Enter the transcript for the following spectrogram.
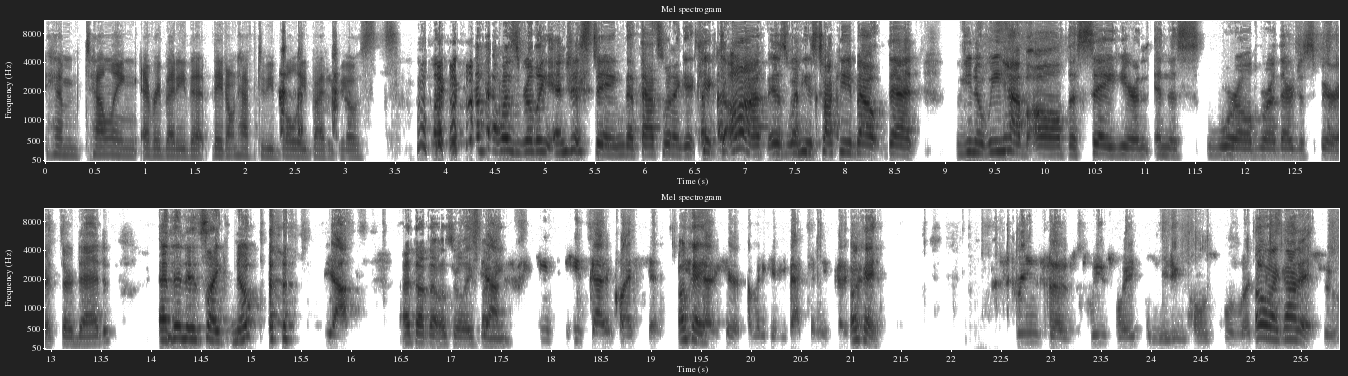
him telling everybody that they don't have to be bullied by the ghosts. Like that was really interesting that that's when I get kicked off is when he's talking about that you know we have all the say here in, in this world where they're just spirit they're dead and then it's like nope Yeah. I thought that was really Yeah. funny he, he's got a question. He's Okay. got- here, I'm going to give you back to him. He's got a question. Okay Screen says, "Please wait. The meeting host will let Oh, you I got it. soon."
